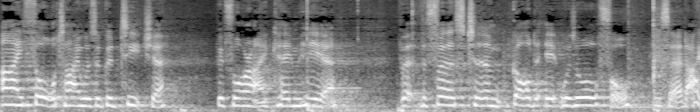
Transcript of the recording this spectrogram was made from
I thought I was a good teacher before I came here. But the first term, God, it was awful, he said. I,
